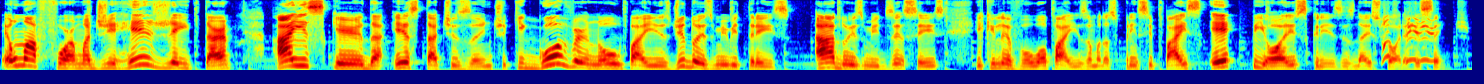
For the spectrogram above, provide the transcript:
é uma forma de rejeitar a esquerda estatizante que governou o país de 2003 a 2016 e que levou ao país a uma das principais e piores crises da história recente.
